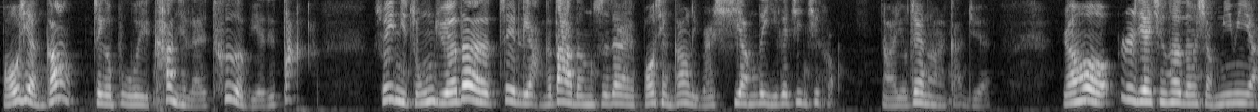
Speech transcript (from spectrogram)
保险杠这个部位看起来特别的大，所以你总觉得这两个大灯是在保险杠里边镶的一个进气口啊，有这样的感觉。然后日间行车灯小眯眯眼，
